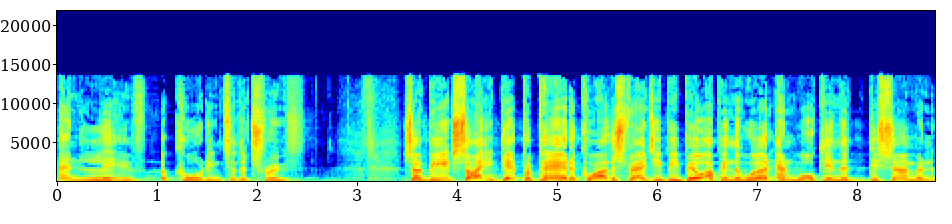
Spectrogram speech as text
and live according to the truth. So be excited, get prepared, acquire the strategy, be built up in the word, and walk in the discernment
